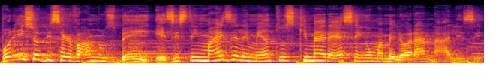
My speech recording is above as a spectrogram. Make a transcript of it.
Porém, se observarmos bem, existem mais elementos que merecem uma melhor análise.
